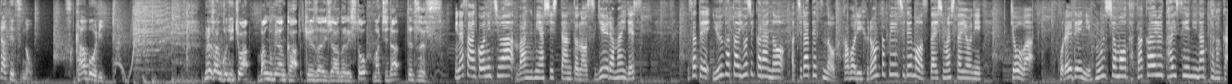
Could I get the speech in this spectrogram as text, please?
田鉄の深掘り。皆さんこんにちは。番組アンカー経済ジャーナリスト町田鉄です。皆さんこんにちは。番組アシスタントの杉浦舞です。さて夕方4時からの町田鉄の深掘りフロントページでもお伝えしましたように今日はこれで日本車も戦える体制になったのか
